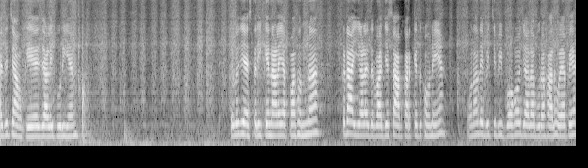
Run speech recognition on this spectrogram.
ਅੱਜ ਚਮਕੇ ਜਾਲੀ ਪੂਰੀ ਐਨ। ਚਲੋ ਜੀ, ਇਸ ਤਰੀਕੇ ਨਾਲ ਆਪਾਂ ਤੁਹਾਨੂੰ ਨਾ ਕਢਾਈ ਵਾਲੇ ਦਰਵਾਜ਼ੇ ਸਾਫ਼ ਕਰਕੇ ਦਿਖਾਉਨੇ ਆ। ਉਹਨਾਂ ਦੇ ਵਿੱਚ ਵੀ ਬਹੁਤ ਜ਼ਿਆਦਾ ਬੁਰਾ ਹਾਲ ਹੋਇਆ ਪਿਆ।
